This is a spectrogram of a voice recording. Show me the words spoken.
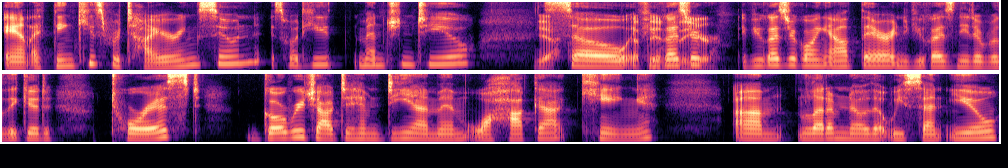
and I think he's retiring soon, is what he mentioned to you. Yeah, So if you guys are year. if you guys are going out there and if you guys need a really good tourist, go reach out to him, DM him Oaxaca King. Um, let him know that we sent you.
